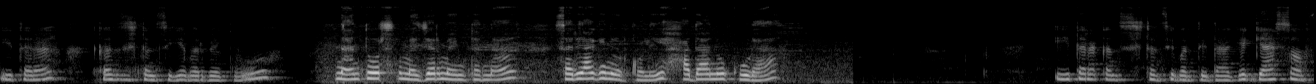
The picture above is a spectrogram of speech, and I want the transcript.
ಈ ಥರ ಕನ್ಸಿಸ್ಟೆನ್ಸಿಗೆ ಬರಬೇಕು. ನಾನು ತೋರಿಸೋ ಮೆಜರ್ಮೆಂಟನ್ನು ಸರಿಯಾಗಿ ನೋಡ್ಕೊಳ್ಳಿ, ಹದಾನೂ ಕೂಡ. ಈ ಥರ ಕನ್ಸಿಸ್ಟೆನ್ಸಿ ಬರ್ತಿದ್ದ ಹಾಗೆ ಗ್ಯಾಸ್ ಆಫ್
